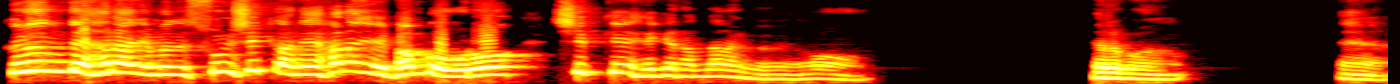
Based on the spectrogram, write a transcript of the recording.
그런데 하나님은 순식간에 하나님의 방법으로 쉽게 해결한다는 거예요. 여러분. 예.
